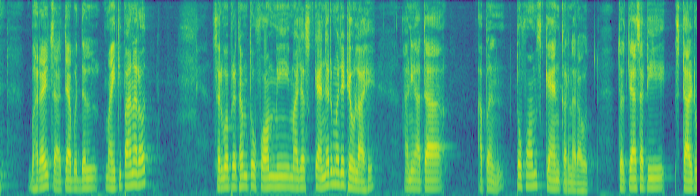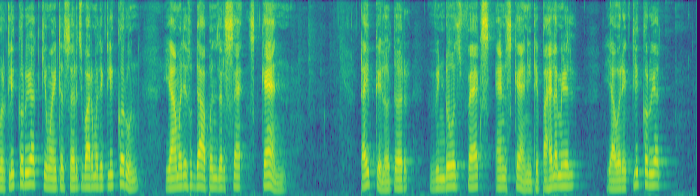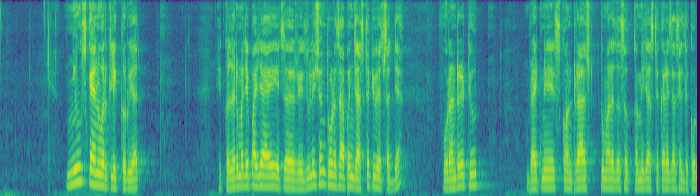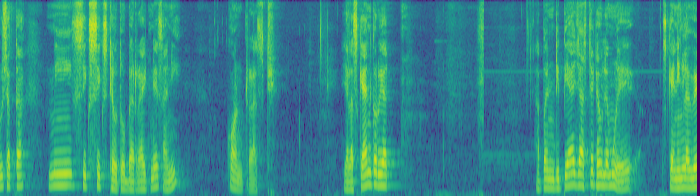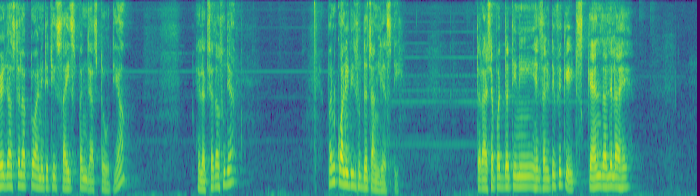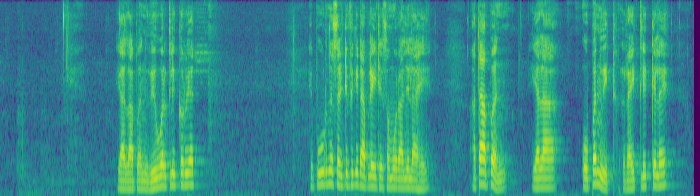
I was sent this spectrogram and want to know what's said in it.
भरायचा त्याबद्दल माहिती पाहणार आहोत. सर्वप्रथम तो फॉर्म मी माझ्या स्कॅनरमध्ये ठेवला आहे आणि आता आपण तो फॉर्म स्कॅन करणार आहोत. तर त्यासाठी स्टार्टवर क्लिक करूयात किंवा इथं सर्च बारमध्ये क्लिक करून यामध्ये सुद्धा आपण जर सॅ स्कॅन टाईप केलं तर विंडोज फॅक्स अँड स्कॅन इथे पाहायला मिळेल. यावर एक क्लिक करूयात. न्यू स्कॅनवर क्लिक करूयात. हे कलरमध्ये पाहिजे आहे. याचं रेझोल्युशन थोडंसं आपण जास्त ठेवूयात सध्या. फोर हंड्रेड ठेवू ब्राईटनेस कॉन्ट्रास्ट तुम्हाला जसं कमी जास्त करायचं असेल तर करू शकता. मी सिक्स सिक्स ठेवतो ब्राईटनेस आणि कॉन्ट्रास्ट याला स्कॅन करूयात. आपण डी पी आय जास्त ठेवल्यामुळे स्कॅनिंगला वेळ जास्त लागतो आणि त्याची साईज पण जास्त होती हां. हे लक्षात असू द्या. पण क्वालिटीसुद्धा चांगली असते. तर अशा पद्धतीने हे सर्टिफिकेट स्कॅन झालेलं आहे. याला आपण व्ह्यूवर क्लिक करूयात. हे पूर्ण सर्टिफिकेट आपल्या इथे समोर आलेलं आहे. आता आपण याला ओपन विथ राईट क्लिक केलं आहे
